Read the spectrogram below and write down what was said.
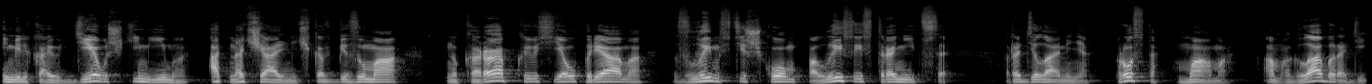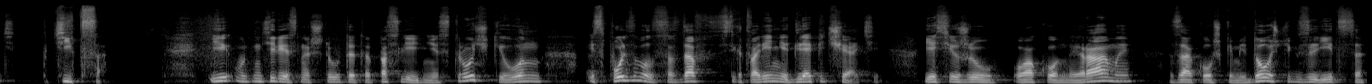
И мелькают девушки мимо, от начальничков без ума, но карабкаюсь я упрямо, злым стежком по лысой странице. Родила меня просто мама, а могла бы родить птица. И вот интересно, что вот это последние строчки он использовал, создав стихотворение для печати. Я сижу у оконной рамы, за окошками дождик злится,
